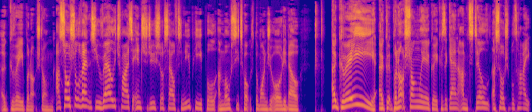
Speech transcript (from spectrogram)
agree, but not strong. At social events, you rarely try to introduce yourself to new people and mostly talk to the ones you already know. Agree, agree, but not strongly agree, because again, I'm still a sociable type.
